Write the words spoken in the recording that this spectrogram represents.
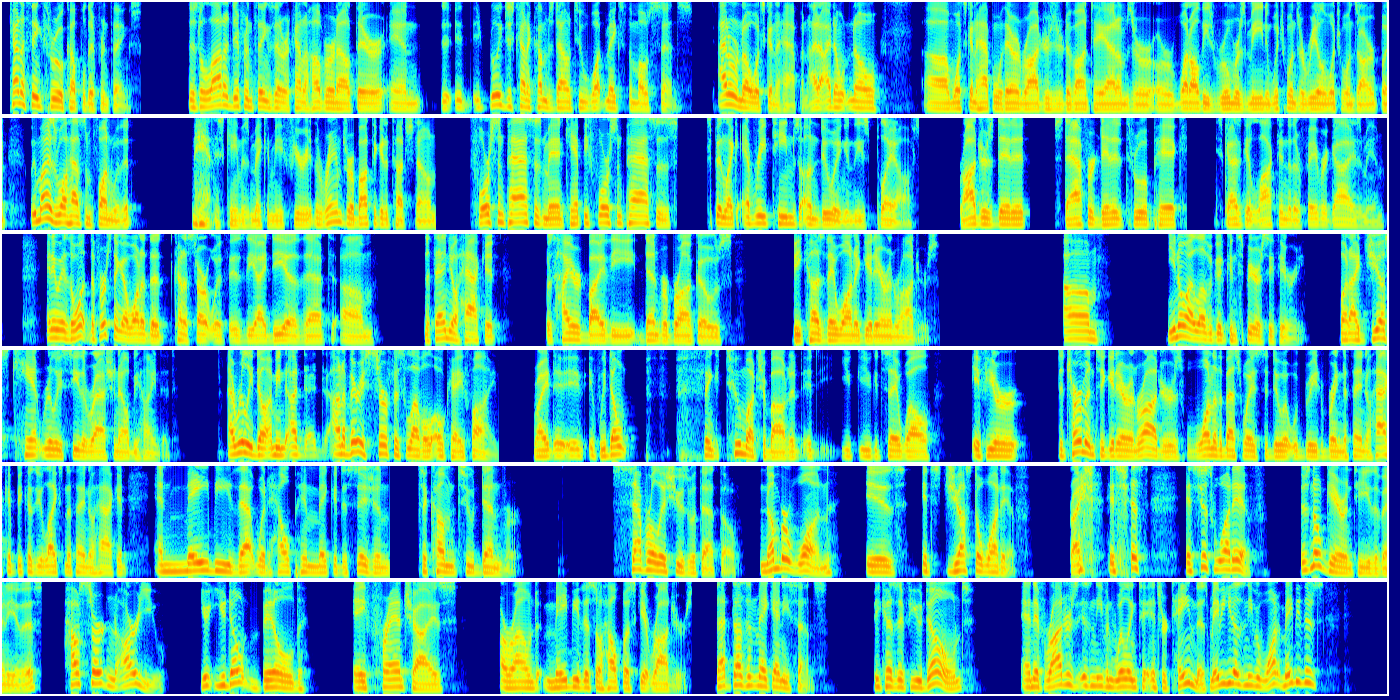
kind of think through a couple different things. There's a lot of different things that are kind of hovering out there, and it, it really just kind of comes down to what makes the most sense. I don't know what's going to happen. I, I don't know um, what's going to happen with Aaron Rodgers or Davante Adams or or what all these rumors mean and which ones are real and which ones aren't. But we might as well have some fun with it. Man, this game is making me furious. The Rams are about to get a touchdown. Forcing passes, man, can't be forcing passes. It's been like every team's undoing in these playoffs. Rodgers did it. Stafford did it through a pick. These guys get locked into their favorite guys, man. Anyways, the one, the first thing I wanted to kind of start with is the idea that um, Nathaniel Hackett was hired by the Denver Broncos because they want to get Aaron Rodgers. Um, you know, I love a good conspiracy theory, but I just can't really see the rationale behind it. I really don't. I mean, I, on a very surface level, okay, fine, right? If, if we don't think too much about it, it you you could say, well, if you're determined to get Aaron Rodgers, one of the best ways to do it would be to bring Nathaniel Hackett because he likes Nathaniel Hackett, and maybe that would help him make a decision to come to Denver. Several issues with that, though. Number one is it's just a what if, right? It's just it's just what if. There's no guarantees of any of this. How certain are you? You you don't build a franchise around maybe this will help us get Rodgers. That doesn't make any sense. Because if you don't, and if Rodgers isn't even willing to entertain this, maybe he doesn't even want it. Maybe there's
